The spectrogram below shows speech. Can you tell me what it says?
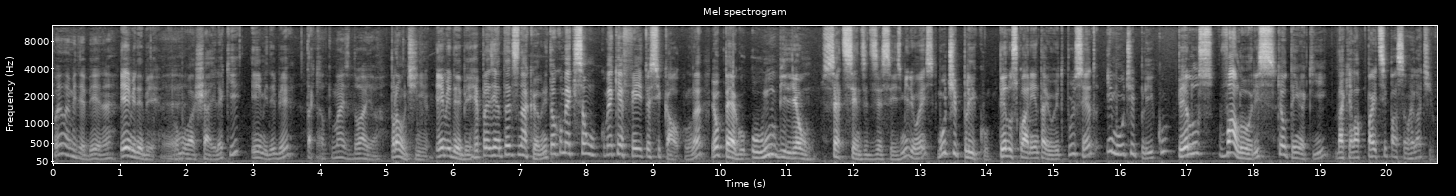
Põe o MDB, né? MDB, vamos achar ele aqui, MDB, tá aqui. É o que mais dói, ó. Prontinho. MDB, representantes na Câmara. Então, como é que são, como é que é feito esse cálculo, né? Eu pego o 1 bilhão 716 milhões, multiplico pelos 48% e multiplico pelos valores que eu tenho aqui daquela participação relativa.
